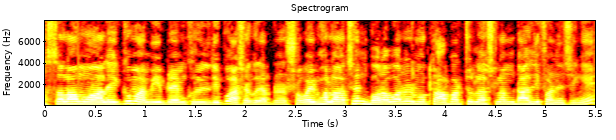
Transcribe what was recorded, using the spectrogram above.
আসসালামু আলাইকুম আমি ইব্রাহিম খুলিল দীপু। আশা করি আপনারা সবাই ভালো আছেন। বরাবরের মতো আবার চলে আসলাম ডালি ফার্নিশিং এ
